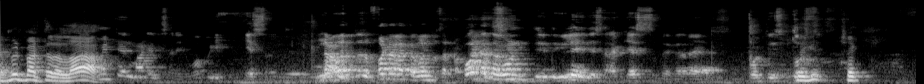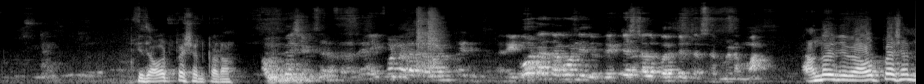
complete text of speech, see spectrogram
ಅಡ್ಮಿಟ್ ಮಾಡ್ತಿರಲ್ಲ ಏನ್ ಮಾಡಿಲ್ಲ ಸರ್ ಇದು ಓ ಪಿ ಡಿ ಕೇಸ್ ಇಲ್ಲ ಅವತ್ತು ಫೋಟೋ ಎಲ್ಲ ತಗೊಂಡು ಸರ್. ಫೋಟೋ ತಗೊಂಡಿರ್ತೀವಿ. ಇಲ್ಲೇ ಇದೆ ಸರ್ ಕೇಸ್ ಬೇಕಾದ್ರೆ ಕೊಡ್ತೀವಿ ಚೆಕ್ ಇದು ಔಟ್ ಪೇಷಂಟ್ ಕಣ. Patient sir. ಫೋಟೋ ತಗೊಂಡಿದ್ದೀವಿ ಬ್ಲಡ್ ಟೆಸ್ಟ್ ಎಲ್ಲ ಬರ್ತಿರ್ತಾರೆ ಸರ್ ಮೇಡಮ್. ಅಂದ್ರೆ ನೀವು ಔಟ್ ಪೇಷಂಟ್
